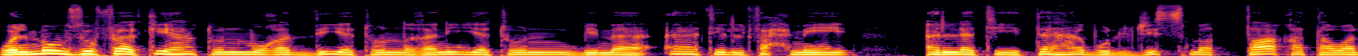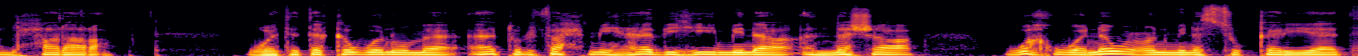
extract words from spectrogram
والموز فاكهة مغذية غنية بماءات الفحم التي تهب الجسم الطاقة والحرارة. وتتكون ماءات الفحم هذه من النشا وهو نوع من السكريات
